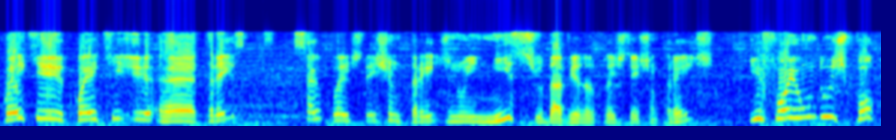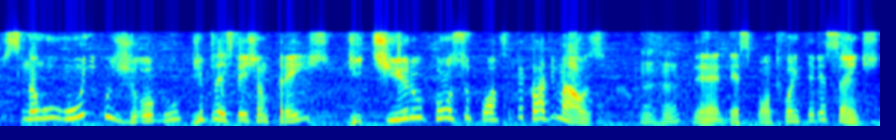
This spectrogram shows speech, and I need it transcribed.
Quake, Quake é, 3 saiu PlayStation 3 no início da vida do PlayStation 3 e foi um dos poucos, se não o único jogo de PlayStation 3 de tiro com o suporte teclado e mouse. Uhum. É, nesse ponto foi interessante.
